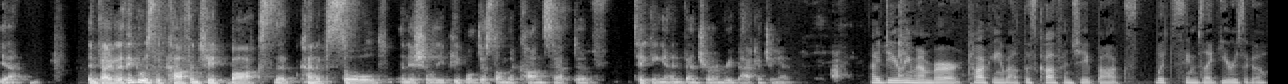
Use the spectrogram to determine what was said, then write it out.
Yeah. In fact, I think it was the coffin shaped box that kind of sold initially people just on the concept of taking an adventure and repackaging it. I do remember talking about this coffin shaped box, which seems like years ago.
